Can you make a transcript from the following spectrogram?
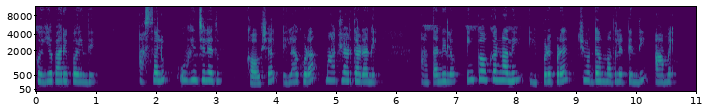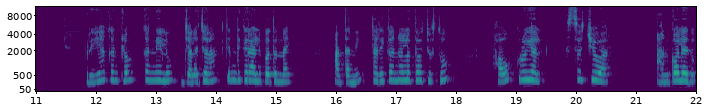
కొయ్యబారిపోయింది. అస్సలు ఊహించలేదు. కౌశల్ ఇలా కూడా మాట్లాడతాడని. అతనిలో ఇంకొకన్నాన్ని ఇప్పుడిప్పుడే చూడడం మొదలెట్టింది ఆమె. ప్రియా కంట్లో కన్నీళ్ళు జలజల కిందికి రాలిపోతున్నాయి. అతన్ని తడి కన్నులతో చూస్తూ how cruel such you are. అనుకోలేదు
